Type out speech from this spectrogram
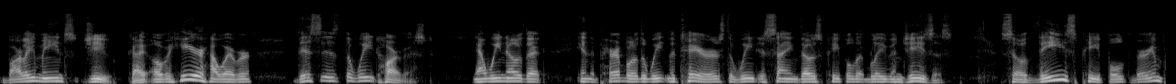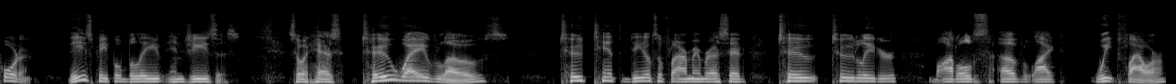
Barley means Jew. Okay. Over here, however, this is the wheat harvest. Now we know that in the parable of the wheat and the tares, the wheat is saying those people that believe in Jesus. So these people, very important, these people believe in Jesus. So it has two wave loaves, two tenth deals of flour. Remember, I said two two liter bottles of like wheat flour.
